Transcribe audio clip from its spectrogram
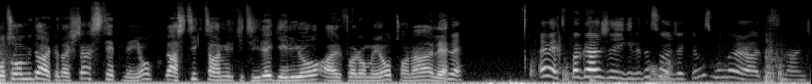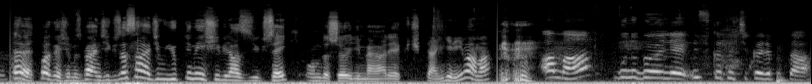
Otomobilde arkadaşlar stepney yok. Lastik tamir kitiyle geliyor Alfa Romeo Tonale. Ve- Evet bagajla ilgili de Allah. söyleyeceklerimiz bunlar herhalde Sinancığım. Evet bagajımız bence güzel. Sadece bu yükleme işi biraz yüksek. Onu da söyleyeyim ben araya küçükten gireyim ama Ama bunu böyle üst kata çıkarıp da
